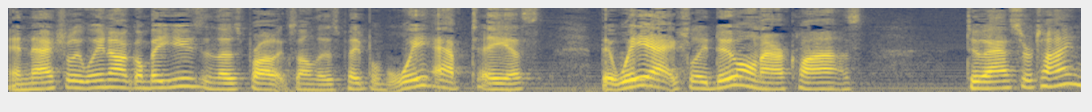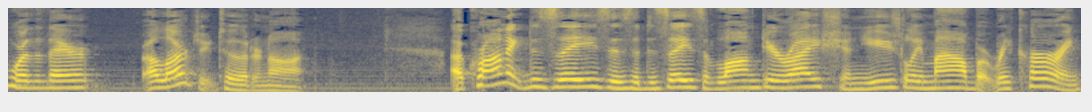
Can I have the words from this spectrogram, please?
And naturally, we're not going to be using those products on those people, but we have tests that we actually do on our clients to ascertain whether they're allergic to it or not. A chronic disease is a disease of long duration, usually mild but recurring.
